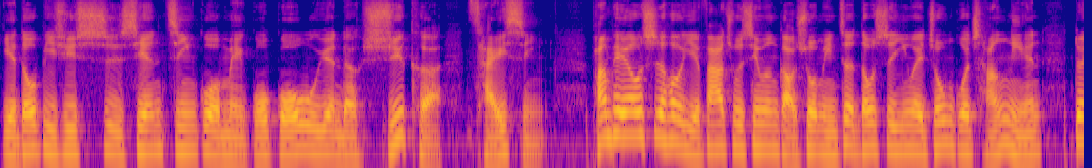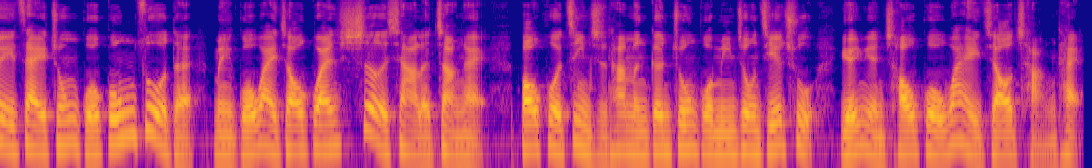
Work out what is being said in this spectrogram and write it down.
也都必须事先经过美国国务院的许可才行。庞培欧事后也发出新闻稿说明，这都是因为中国常年对在中国工作的美国外交官设下了障碍，包括禁止他们跟中国民众接触，远远超过外交常态。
